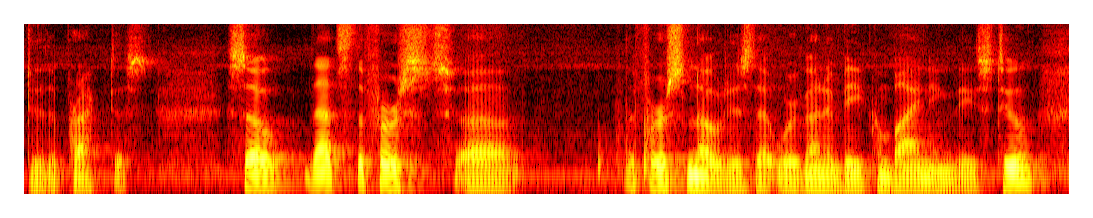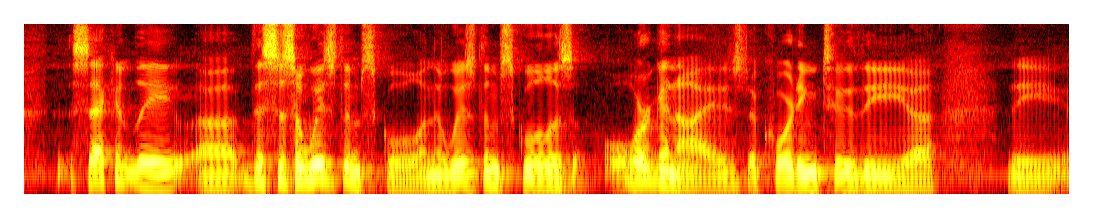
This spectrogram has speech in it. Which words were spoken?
do the practice. So that's the first, uh, the first note is that we're going to be combining these two. Secondly, uh, this is a wisdom school, and the wisdom school is organized according to the, uh, the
